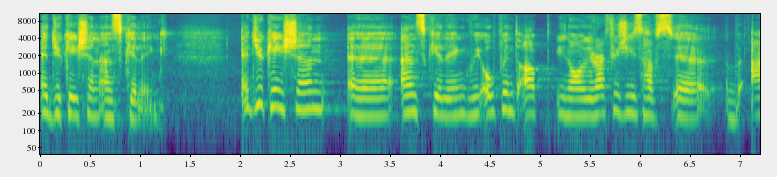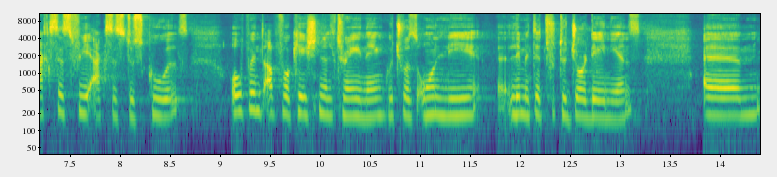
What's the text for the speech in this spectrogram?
education and skilling. Education uh, and skilling, we opened up, you know, refugees have uh, access, free access to schools, opened up vocational training, which was only limited to Jordanians, um,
